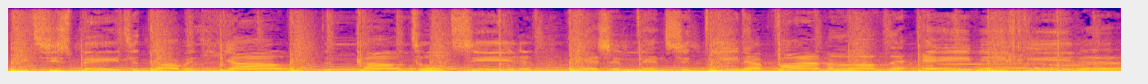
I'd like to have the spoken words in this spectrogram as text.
Niets is beter dan met jou de kou trotseren. Er zijn mensen die naar warme landen emigreren.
